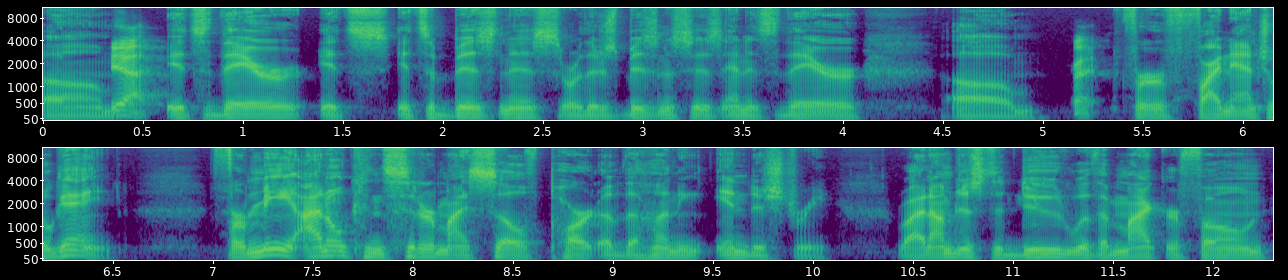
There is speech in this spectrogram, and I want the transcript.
Um, yeah, it's there. It's it's a business, or there's businesses, and it's there um, right. for financial gain. For me, I don't consider myself part of the hunting industry. Right, I'm just a dude with a microphone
